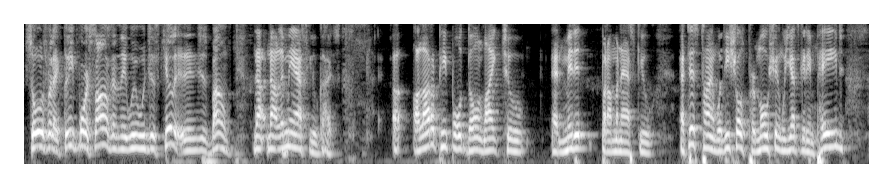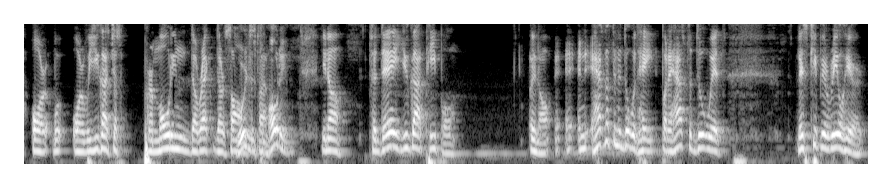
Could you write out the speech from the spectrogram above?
shows for like three, four songs, and then we would just kill it and just bounce. Now, now let me ask you guys. Uh, a lot of people don't like to admit it, but I'm gonna ask you. At this time, were these shows promotion? Were you guys getting paid, or or were you guys just promoting direct their songs? We're just promoting. You know, today you got people. You know, and it has nothing to do with hate, but it has to do with. Let's keep it real here.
